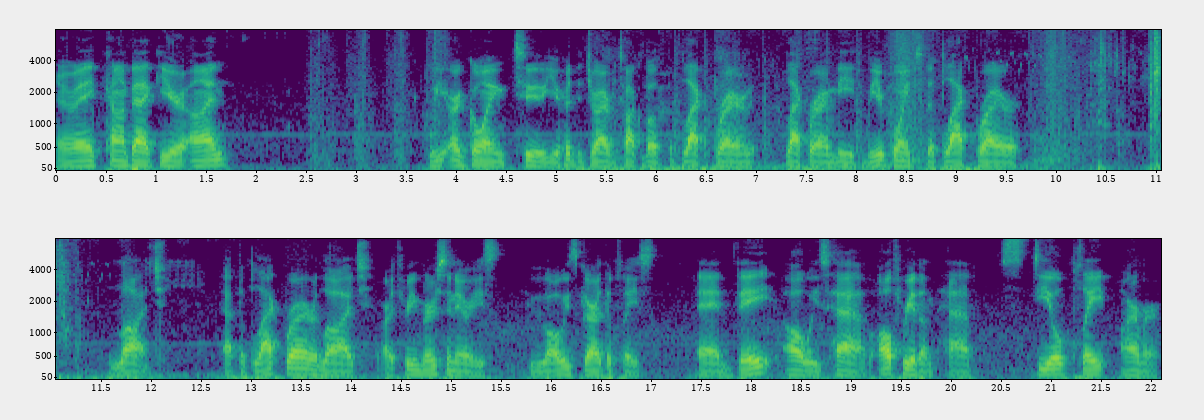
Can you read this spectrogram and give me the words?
Alright, combat gear on. We are going to, you heard the driver talk about the Blackbriar, Blackbriar Mead. We are going to the Blackbriar Lodge. At the Blackbriar Lodge are three mercenaries who always guard the place. And they always have, all three of them have steel plate armor.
